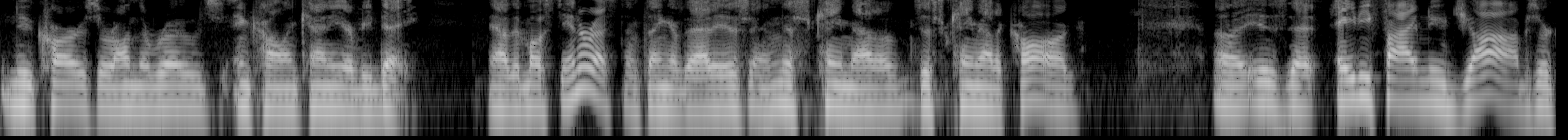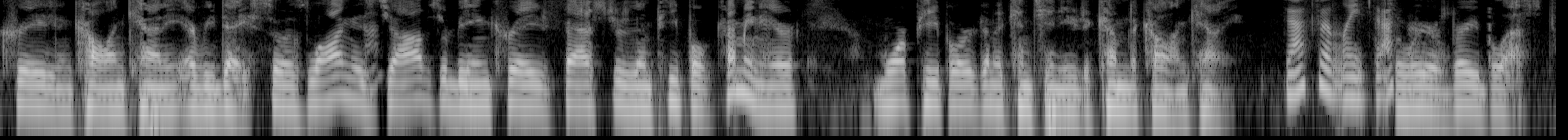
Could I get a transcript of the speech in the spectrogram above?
new cars are on the roads in Collin County every day. Now the most interesting thing of that is and this came out of just came out of COG uh, is that 85 new jobs are created in Collin County every day. So as long as jobs are being created faster than people coming here, more people are going to continue to come to Collin County. Definitely, definitely. So we are very blessed.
